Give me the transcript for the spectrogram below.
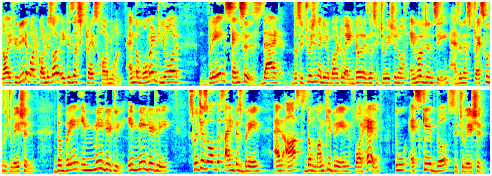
Now, if you read about cortisol, it is a stress hormone. And the moment your brain senses that the situation that you're about to enter is a situation of emergency, as in a stressful situation, the brain immediately, immediately switches off the scientist brain and asks the monkey brain for help to escape the situation.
